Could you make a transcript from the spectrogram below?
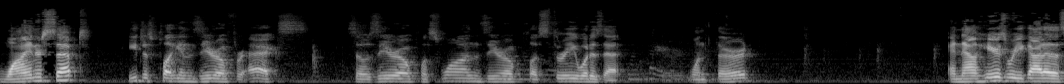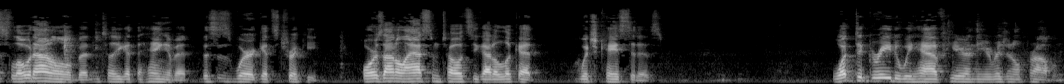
Y intercept, you just plug in 0 for x. So 0 plus 1, 0 plus 3, what is that? One third. One third. And now here's where you got to slow down a little bit until you get the hang of it. This is where it gets tricky. Horizontal asymptotes, you got to look at which case it is. What degree do we have here in the original problem?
